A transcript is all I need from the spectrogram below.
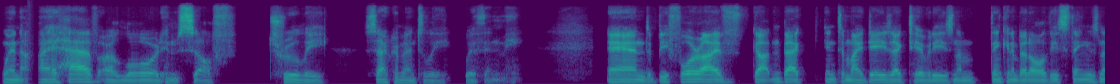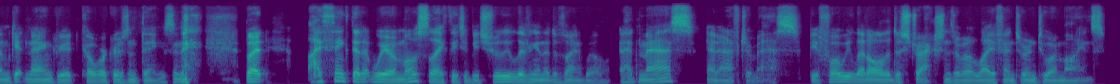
when I have our Lord Himself truly sacramentally within me. And before I've gotten back into my day's activities and I'm thinking about all these things and I'm getting angry at coworkers and things. And, but I think that we are most likely to be truly living in the divine will at Mass and after Mass before we let all the distractions of our life enter into our minds.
